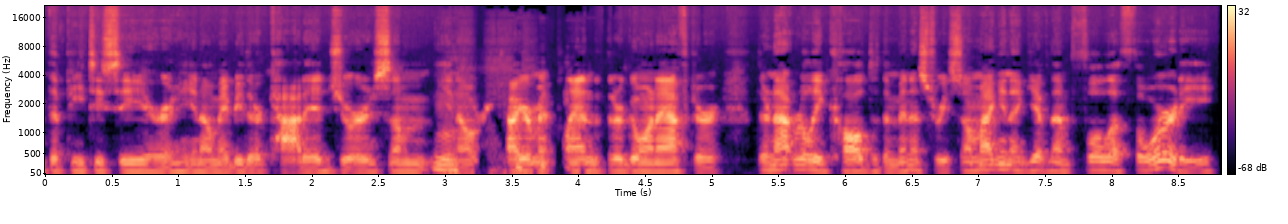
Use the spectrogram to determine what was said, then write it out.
the PTC or you know maybe their cottage or some you hmm. know retirement plan that they're going after. They're not really called to the ministry. So am I going to give them full authority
